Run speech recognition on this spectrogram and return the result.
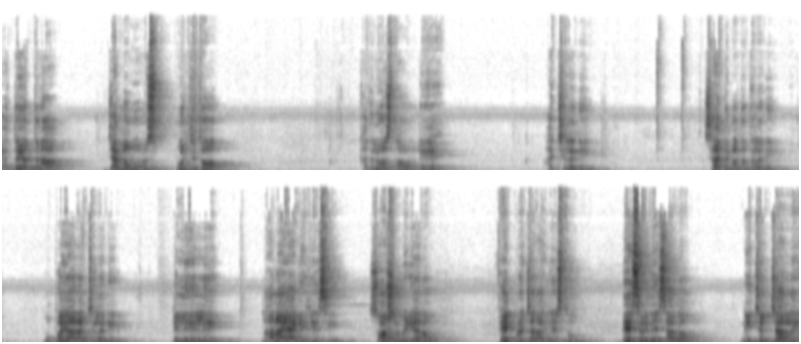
పెద్ద ఎత్తున జన్మభూమి స్ఫూర్తితో కథలు వస్తూ ఉంటే హత్యలని శాంతి భద్రతలని ముప్పై ఆరు హత్యలని ఢిల్లీ వెళ్ళి నానా యాగి చేసి సోషల్ మీడియాలో ఫేక్ ప్రచారాలు చేస్తూ దేశ విదేశాల్లో నీ చెంచాలని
